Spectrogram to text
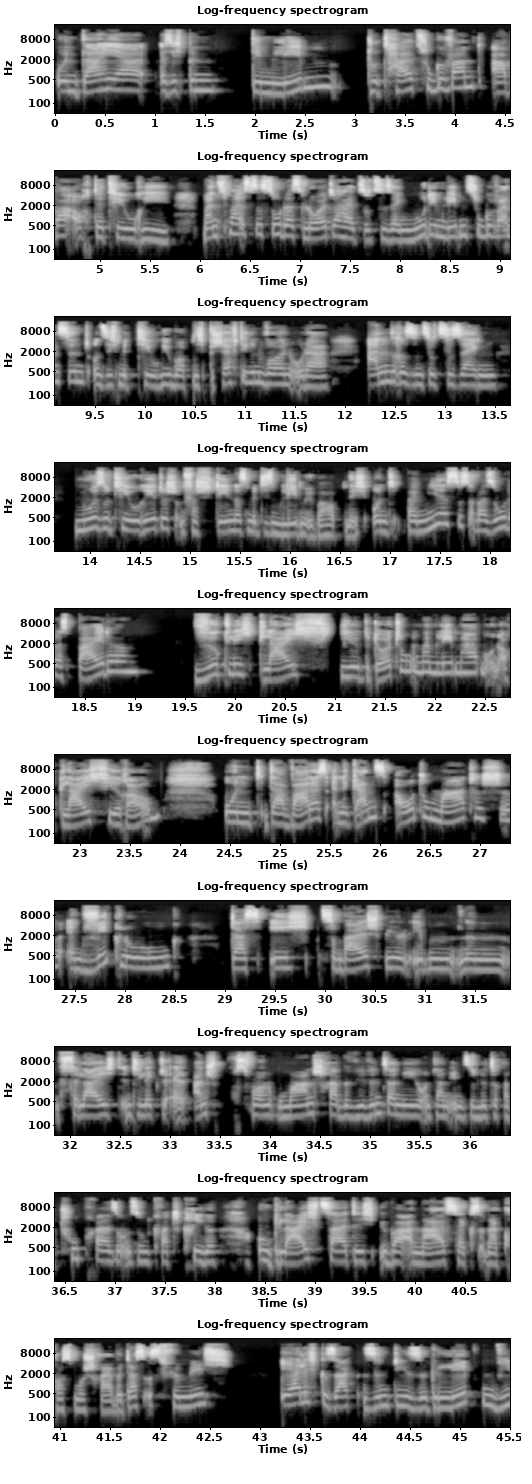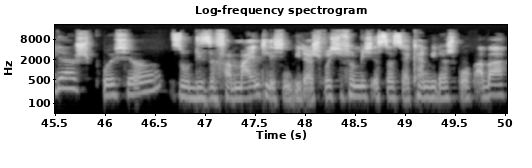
Und daher, also ich bin dem Leben total zugewandt, aber auch der Theorie. Manchmal ist es so, dass Leute halt sozusagen nur dem Leben zugewandt sind und sich mit Theorie überhaupt nicht beschäftigen wollen oder andere sind sozusagen nur so theoretisch und verstehen das mit diesem Leben überhaupt nicht. Und bei mir ist es aber so, dass beide wirklich gleich viel Bedeutung in meinem Leben haben und auch gleich viel Raum. Und da war das eine ganz automatische Entwicklung, dass ich zum Beispiel eben einen vielleicht intellektuell anspruchsvollen Roman schreibe wie Winternähe und dann eben so Literaturpreise und so einen Quatsch kriege und gleichzeitig über Analsex in der Kosmos schreibe. Das ist für mich ehrlich gesagt sind diese gelebten Widersprüche, so diese vermeintlichen Widersprüche, für mich ist das ja kein Widerspruch, aber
